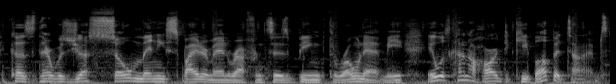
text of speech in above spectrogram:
because there was just so many Spider Man references being thrown at me, it was kind of hard to keep up at times.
